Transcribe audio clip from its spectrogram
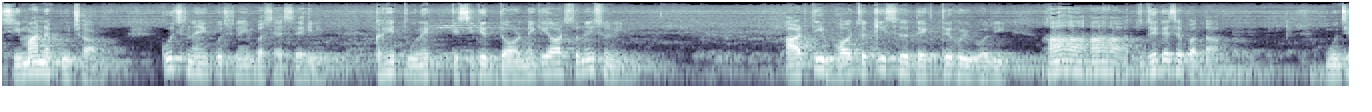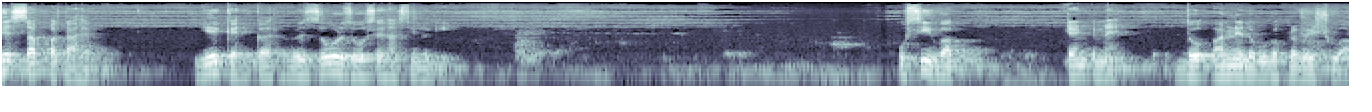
सीमा ने पूछा। कुछ नहीं कुछ नहीं, बस ऐसे ही। कहीं तूने किसी के दौड़ने की आवाज़ तो नहीं सुनी? आरती भौचकी से देखते हुए बोली हाँ हाँ हाँ हाँ तुझे कैसे पता? मुझे सब पता है। ये कहकर वह ज़ोर ज़ोर से हंसने लगी। उसी वक्त टेंट में दो अन्य लोगों का प्रवेश हुआ।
